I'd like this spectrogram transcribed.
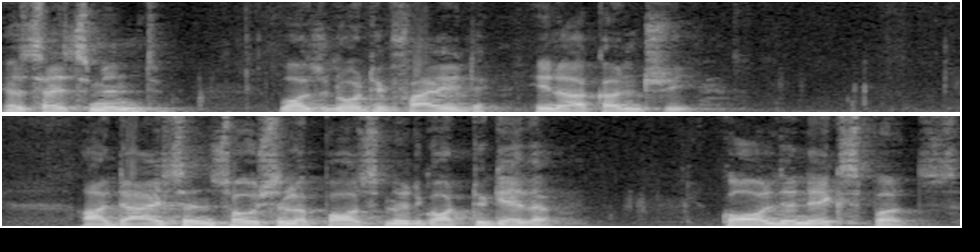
assessment was notified in our country. Our diocesan social apostolate got together, called in experts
